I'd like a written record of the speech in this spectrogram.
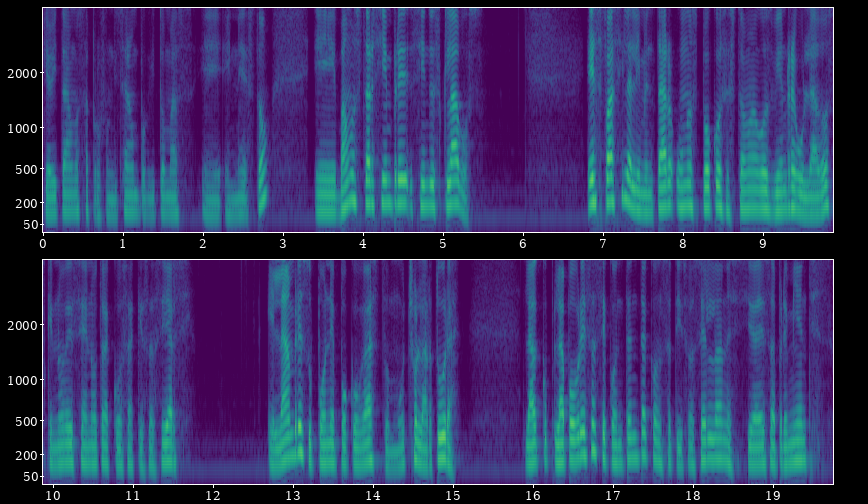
que ahorita vamos a profundizar un poquito más en esto, eh, vamos a estar siempre siendo esclavos. Es fácil alimentar unos pocos estómagos bien regulados que no desean otra cosa que saciarse. El hambre supone poco gasto, mucho la hartura. La, la pobreza se contenta con satisfacer las necesidades apremiantes.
